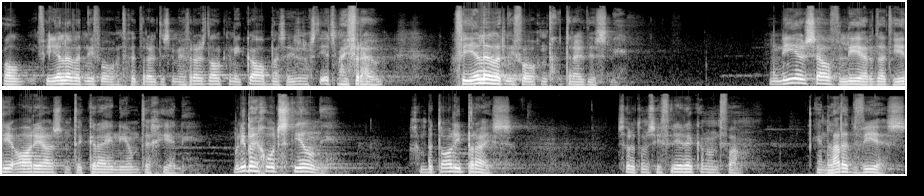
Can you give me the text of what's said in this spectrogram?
Wel, vir julle wat nie vanoggend getroud is nie. My vrou is dalk in die Kaap, maar sy is nog steeds my vrou. Vir julle wat nie vanoggend getroud is nie. Moenie jouself leer dat hierdie areas om te kry nie om te gee nie. Moenie by God steel nie. Gaan betaal die prys sodat ons die vrede kan ontvang. En laat dit wees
